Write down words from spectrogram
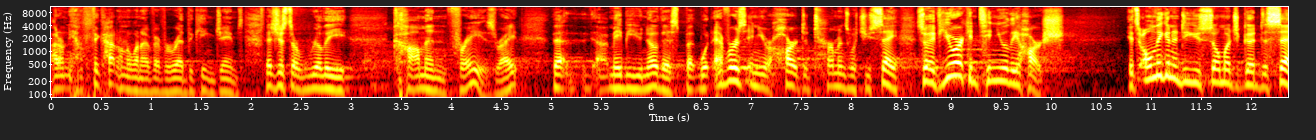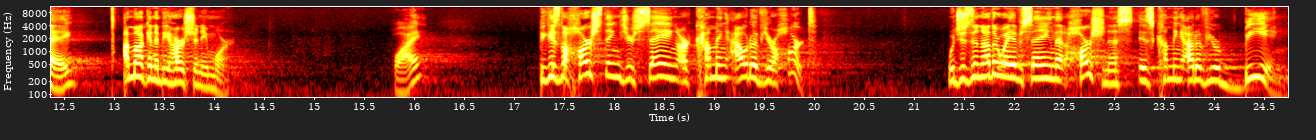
I don't, I don't think I don't know when I've ever read the King James. That's just a really common phrase, right? That uh, maybe you know this, but whatever's in your heart determines what you say. So if you are continually harsh, it's only going to do you so much good to say, "I'm not going to be harsh anymore." Why? Because the harsh things you're saying are coming out of your heart, which is another way of saying that harshness is coming out of your being.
